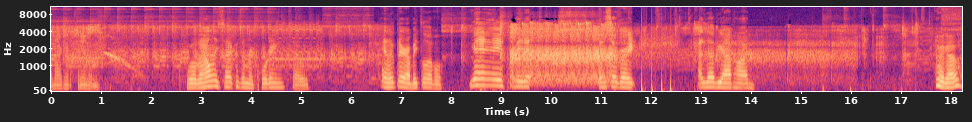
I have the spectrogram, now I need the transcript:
and I can't stand them. Well, they only suck because I'm recording, so. Hey, look there, I beat the level. Yay! I beat it. That is so great. I love you, iPod. Here we go.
